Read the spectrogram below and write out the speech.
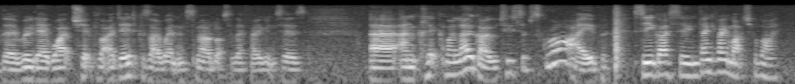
the Roullier White Chip that I did because I went and smelled lots of their fragrances. Uh, and click my logo to subscribe. See you guys soon. Thank you very much. Bye bye.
